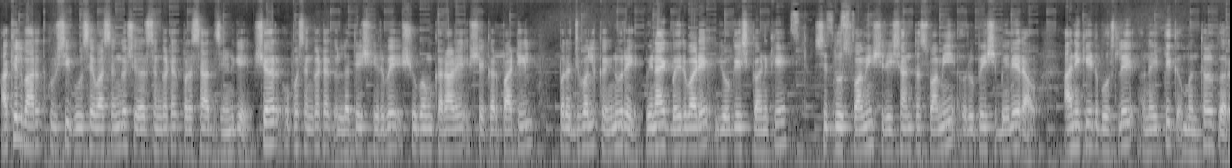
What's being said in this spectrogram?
अखिल भारत कृषी गोसेवा संघ शहर संघटक प्रसाद झेंडगे शहर उपसंघटक लतेश हिरवे शुभम कराळे शेखर पाटील प्रज्वल कैनुरे विनायक भैरवाडे योगेश कणके सिद्धू स्वामी श्रीशांत स्वामी रुपेश बेलेराव अनिकेत भोसले नैतिक मंथळकर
